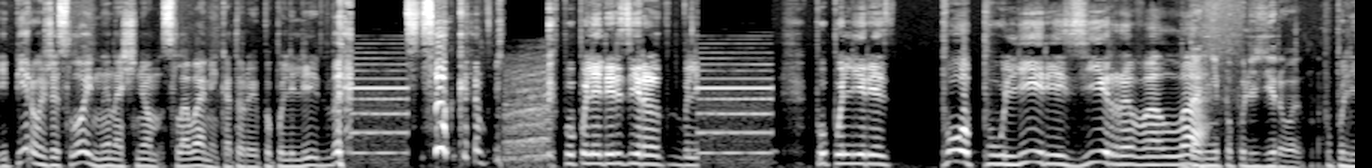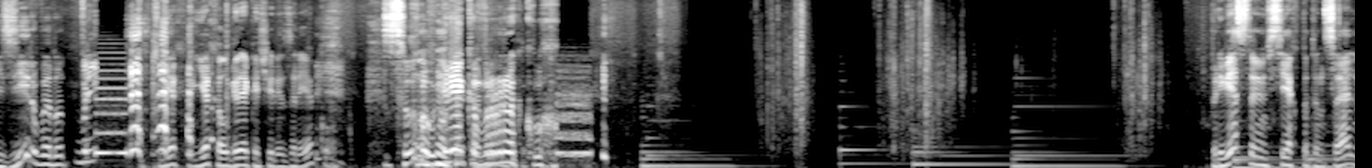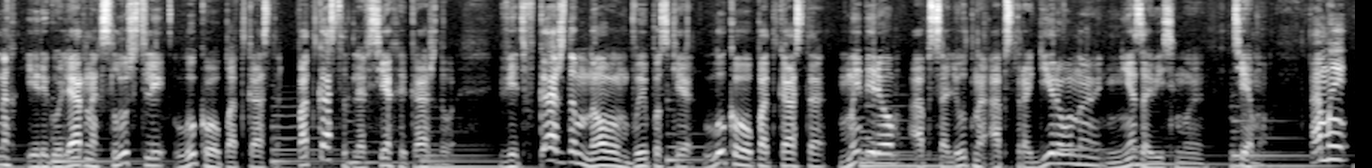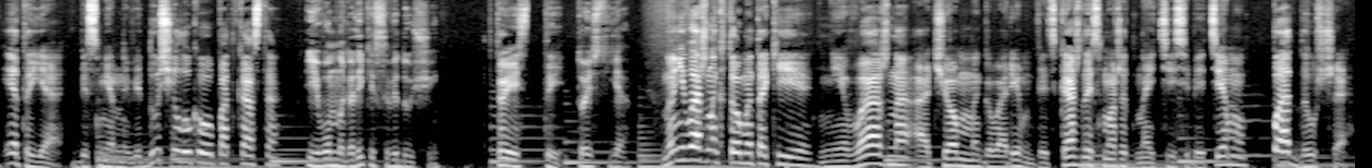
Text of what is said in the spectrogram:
И первый же слой мы начнем словами, которые популяри... Сука. Популяризируют, блин. Популяриз... Популяризировала. Да не популяризировал. Популяризировала, блин. Ех- ехал грека через реку. Сунул грека в руку. Приветствуем всех потенциальных и регулярных слушателей Лукового подкаста. Подкаста для всех и каждого. Ведь в каждом новом выпуске Лукового подкаста мы берем абсолютно абстрагированную, независимую тему. А мы — это я, бессменный ведущий Лукового подкаста, И его многоликий соведущий. то есть ты. То есть я. Но неважно, кто мы такие, неважно, о чем мы говорим, ведь каждый сможет найти себе тему по душе.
